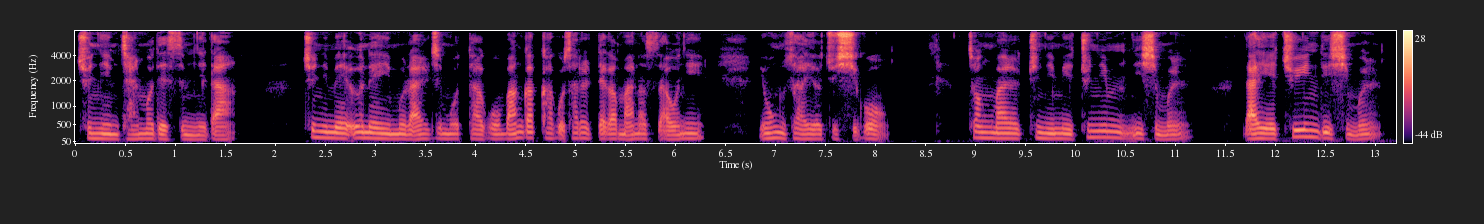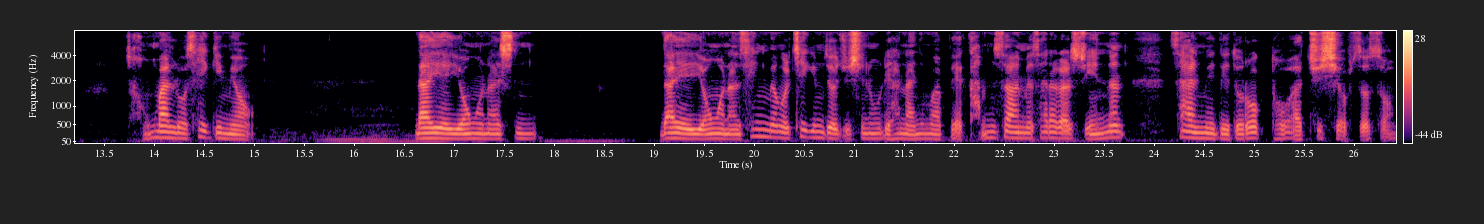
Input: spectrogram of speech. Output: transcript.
주님 잘못했습니다. 주님의 은혜임을 알지 못하고 망각하고 살 때가 많았사오니 용서하여 주시고 정말 주님이 주님이심을 나의 주인 되심을 정말로 새기며 나의 영원하신 나의 영원한 생명을 책임져 주시는 우리 하나님 앞에 감사하며 살아갈 수 있는 삶이 되도록 도와주시옵소서.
